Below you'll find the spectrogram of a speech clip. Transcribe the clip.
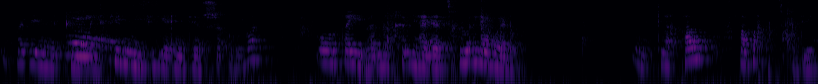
وغادي الكميه اللي عندي ان شاء الله ونطيبها ما نخليها لا تخمر لا والو. ونتلاقاو في طبق التقديم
